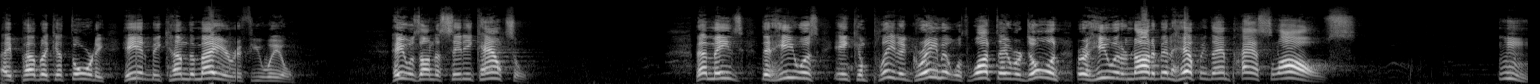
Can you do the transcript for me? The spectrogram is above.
a public authority. He had become the mayor, if you will. He was on the city council. That means that he was in complete agreement with what they were doing, or he would have not have been helping them pass laws. Mm.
